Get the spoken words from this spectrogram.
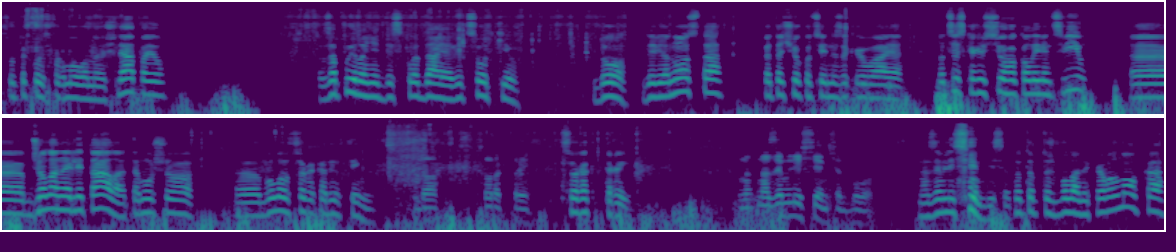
з такою сформованою шляпою. Запилення десь складає відсотків до 90. П'ятачок оцей не закриває. Ну це, скоріше всього, коли він цвів, бджола не літала, тому що е, було 41 в тині. Да, 43. 43. На, на землі 70 було. На землі 70. Ну тобто ж була мікроволновка,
